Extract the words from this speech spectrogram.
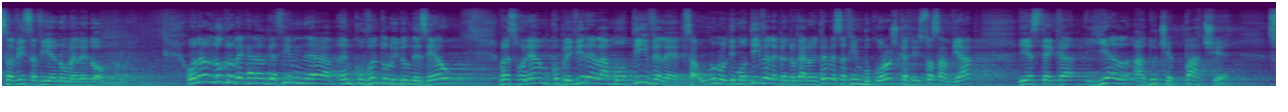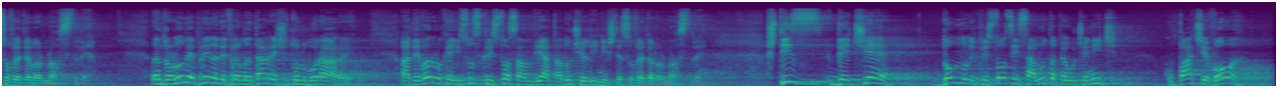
Slăvit să fie numele Domnului. Un alt lucru pe care îl găsim uh, în cuvântul lui Dumnezeu, vă spuneam, cu privire la motivele, sau unul din motivele pentru care noi trebuie să fim bucuroși că Hristos a înviat, este că El aduce pace sufletelor noastre. Într-o lume plină de frământare și tulburare, adevărul că Iisus Hristos a înviat aduce liniște sufletelor noastre. Știți de ce Domnul Hristos îi salută pe ucenici cu pace vouă?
